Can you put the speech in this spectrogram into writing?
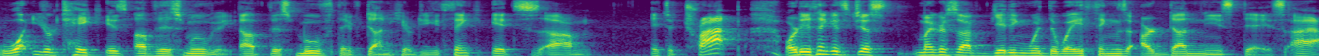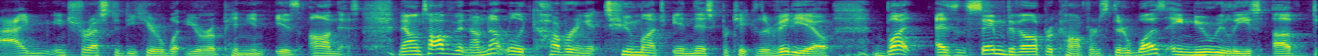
what your take is of this movie, of this move they've done here. Do you think it's um, it's a trap, or do you think it's just Microsoft getting with the way things are done these days? I, am interested to hear what your opinion is on this. Now, on top of it, I'm not really covering it too much in this particular video, but as the same developer conference, there was a new release of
